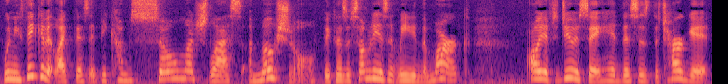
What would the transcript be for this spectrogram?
When you think of it like this, it becomes so much less emotional because if somebody isn't meeting the mark, all you have to do is say, "Hey, this is the target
